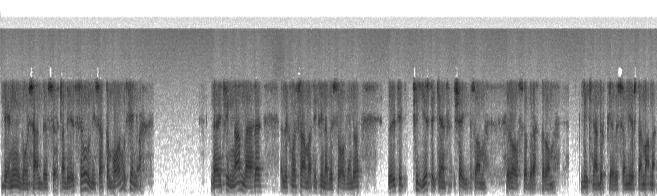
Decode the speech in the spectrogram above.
det är en engångshändelse, utan det är ett förhållningssätt de har mot kvinnor. När en kvinna anmäler eller kommer fram att en kvinna blir slagen, då, då är det typ tio stycken tjejer som hör av sig och berättar om liknande upplevelser med just den mannen.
